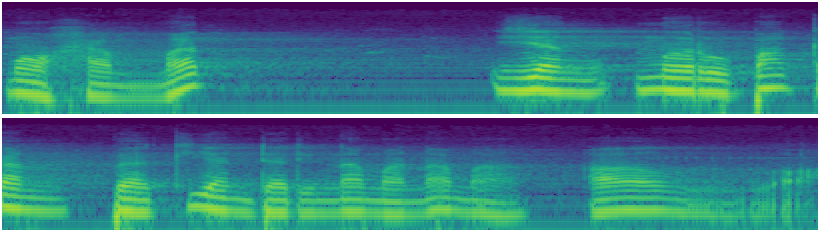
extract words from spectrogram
Muhammad yang merupakan bagian dari nama-nama Allah.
